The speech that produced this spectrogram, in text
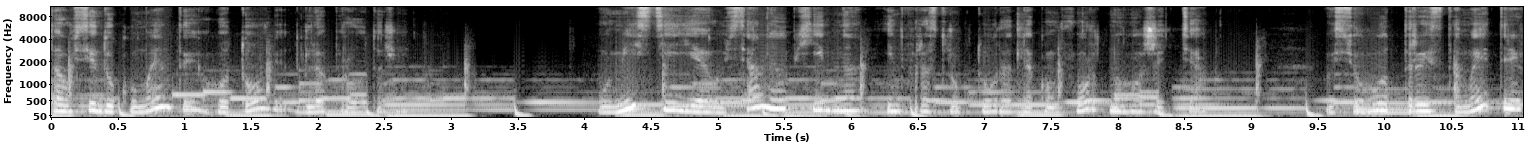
та усі документи готові для продажу. У місті є уся необхідна інфраструктура для комфортного життя. Всього 300 метрів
